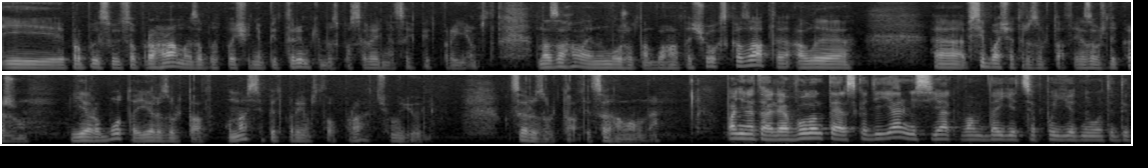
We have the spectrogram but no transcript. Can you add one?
і прописуються програми забезпечення підтримки безпосередньо цих підприємств. На загал я не можу там багато чого сказати, але е, всі бачать результат. Я завжди кажу: є робота, є результат. У нас ці підприємства працюють. Це результат, і це головне. Пані Наталія, волонтерська діяльність, як вам вдається поєднувати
